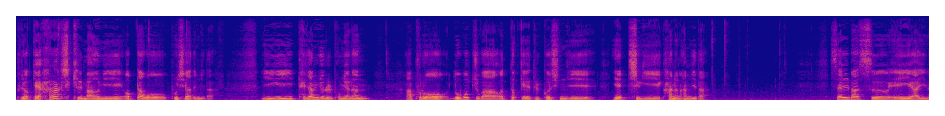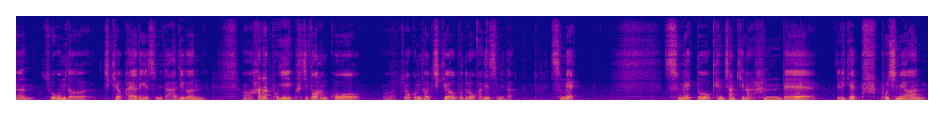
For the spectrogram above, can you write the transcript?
그렇게 하락시킬 마음이 없다고 보셔야 됩니다. 이 대장주를 보면은 앞으로 로봇주가 어떻게 될 것인지 예측이 가능합니다. 셀바스 AI는 조금 더 지켜봐야 되겠습니다. 아직은 어, 하락폭이 크지도 않고 어, 조금 더 지켜보도록 하겠습니다. 스맥. 스맥도 괜찮기는 한데 이렇게 딱 보시면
